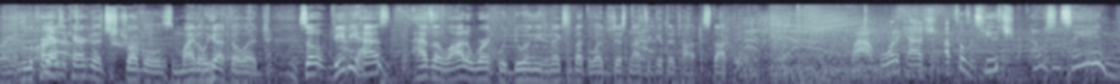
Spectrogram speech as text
right? Lucario is a character that struggles mightily at the ledge. So Vivi has has a lot of work with doing these mixes at the ledge just not to get their stock taken. Wow, but what a catch! Up tilt is huge. That was insane.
